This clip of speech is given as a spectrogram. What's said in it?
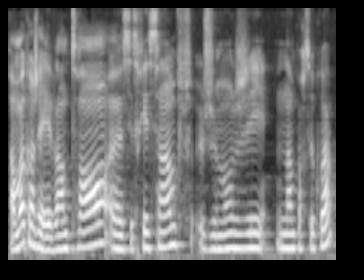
Alors moi, quand j'avais 20 ans, euh, c'est très simple, je mangeais n'importe quoi.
